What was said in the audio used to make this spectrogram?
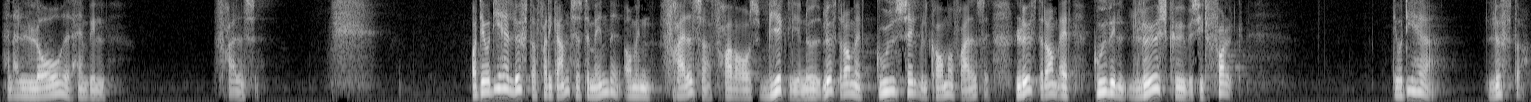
Han har lovet, at han vil frelse. Og det var de her løfter fra det gamle testamente om en frelser fra vores virkelige nød. Løftet om, at Gud selv vil komme og frelse. Løftet om, at Gud vil løskøbe sit folk. Det var de her løfter,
